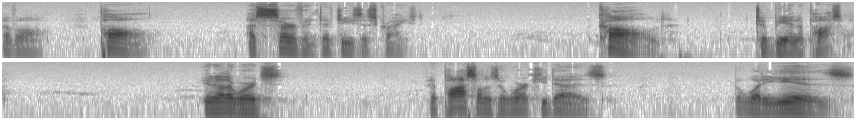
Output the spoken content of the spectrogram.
of all. Paul, a servant of Jesus Christ, called to be an apostle. In other words, an apostle is a work he does, but what he is,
